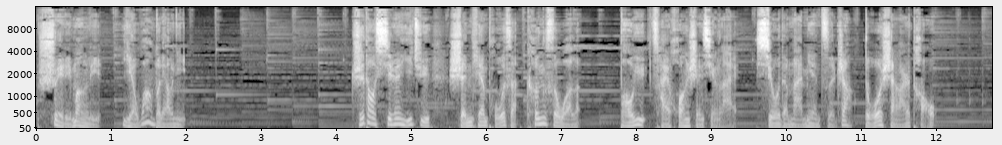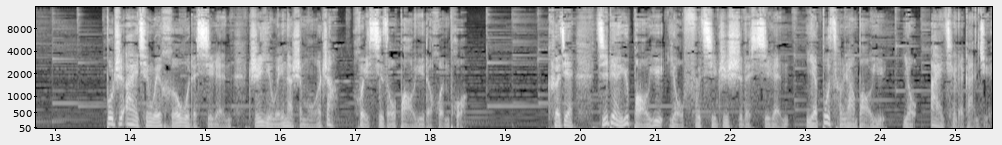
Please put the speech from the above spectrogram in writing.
睡里梦里也忘不了你。”直到袭人一句“神天菩萨坑死我了”，宝玉才慌神醒来，羞得满面紫胀，躲闪而逃。不知爱情为何物的袭人，只以为那是魔杖，会吸走宝玉的魂魄。可见，即便与宝玉有夫妻之实的袭人，也不曾让宝玉有爱情的感觉。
